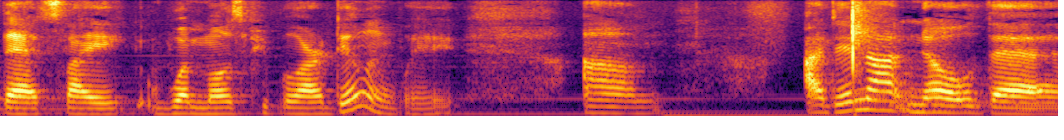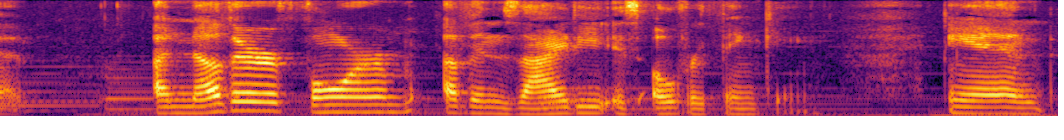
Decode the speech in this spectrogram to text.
that's like what most people are dealing with. Um, I did not know that another form of anxiety is overthinking. And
